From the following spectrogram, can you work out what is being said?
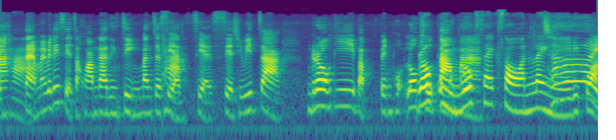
นะค่ะ แต่ไม่ได้เสียจากความดันจริง ๆ มันจะเสียค่ะ เสียเสียชีวิตจาก โรคที่แบบเป็นโรคโรชุคดตาอื่มนมาโรคแทรกซ้อนอะไรอย่างใช่นี้ดีกว่า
